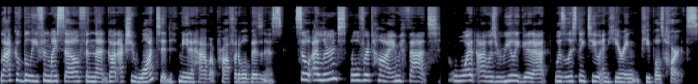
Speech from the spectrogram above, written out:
lack of belief in myself, and that God actually wanted me to have a profitable business. So I learned over time that what I was really good at was listening to and hearing people's hearts.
